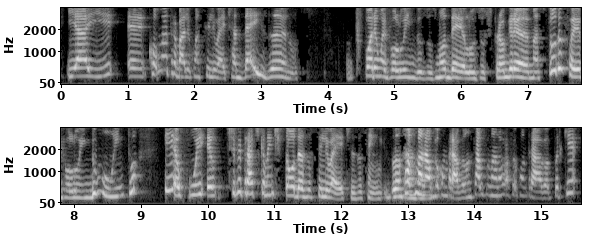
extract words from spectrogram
E aí, é, como eu trabalho com a silhuete há 10 anos, foram evoluindo os modelos, os programas, tudo foi evoluindo muito. E eu fui, eu tive praticamente todas as silhuetes, assim, lançava uhum. uma nova eu comprava, lançava uma nova eu comprava, porque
